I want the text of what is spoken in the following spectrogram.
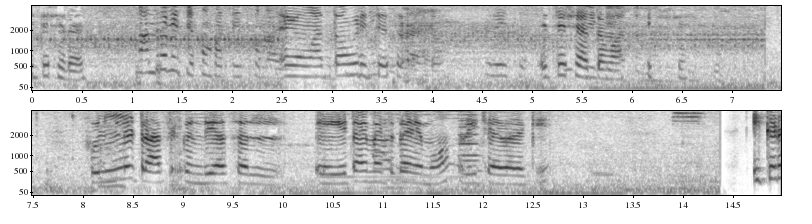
ఇచ్చేసి డాడీ అందరం ఇచ్చేస్తాం పట్టు తీసుకున్నాం ఇక మా అత్తమ్మ కూడా ఇచ్చేస్తాడంట. ఇచ్చేసి అత్తమ్మ. ఇచ్చేసి ఫుల్ ట్రాఫిక్ ఉంది అసలు. ఏ టైం అవుతుందో ఏమో రీచ్ అయ్యే వరకు. ఇక్కడ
